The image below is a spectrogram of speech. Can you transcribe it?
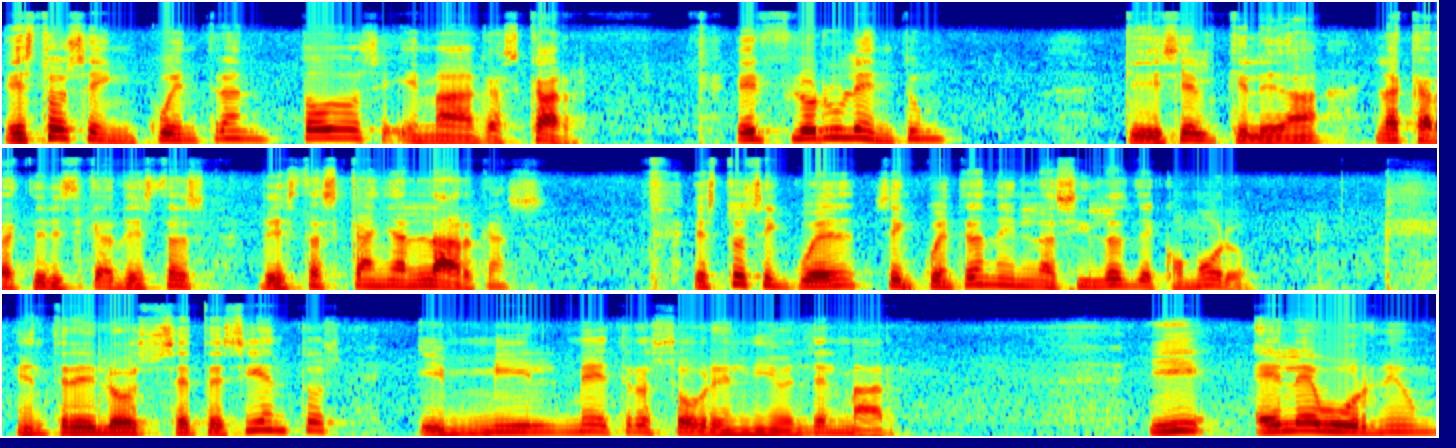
Estos se encuentran todos en Madagascar. El florulentum, que es el que le da la característica de estas, de estas cañas largas, estos se, se encuentran en las islas de Comoro, entre los 700 y 1000 metros sobre el nivel del mar, y el eburneum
